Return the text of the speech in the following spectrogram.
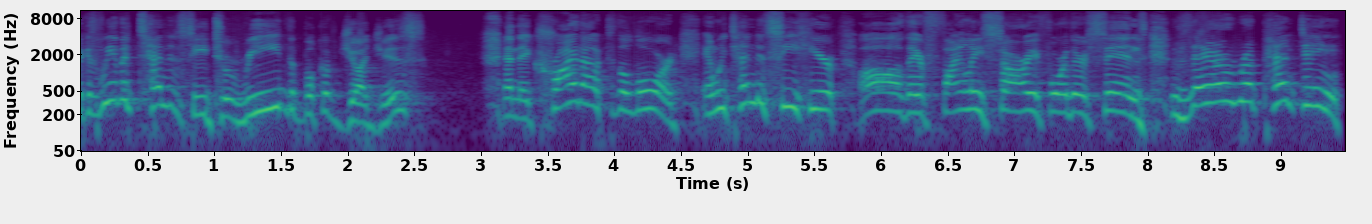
Because we have a tendency to read the book of Judges and they cried out to the Lord. And we tend to see here, oh, they're finally sorry for their sins. They're repenting.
